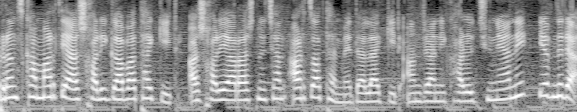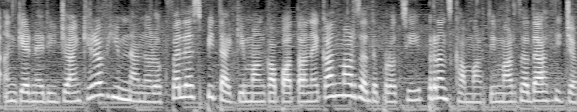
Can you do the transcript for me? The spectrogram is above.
Բրոնզկամարտի աշխարհի գավաթակիր, աշխարհի առաջնության արծաթե մեդալակիր Անդրանիկ Հարությունյանի եւ նրա ընկերների ջանքերով հիմնանորոգվել է Սպիտակի մանկապատանեկան մարզադպրոցի բրոնզկամարտի մարզադահլիճը։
